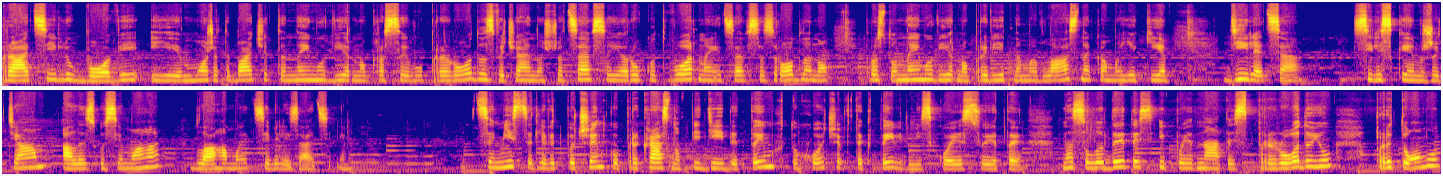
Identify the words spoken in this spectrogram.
праці, любові і можете бачити неймовірно красиву природу. Звичайно, що це все є рукотворне і це все зроблено просто неймовірно привітними власниками, які діляться сільським життям, але з усіма благами цивілізації. Це місце для відпочинку прекрасно підійде тим, хто хоче втекти від міської суєти, насолодитись і поєднатись з природою, при тому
